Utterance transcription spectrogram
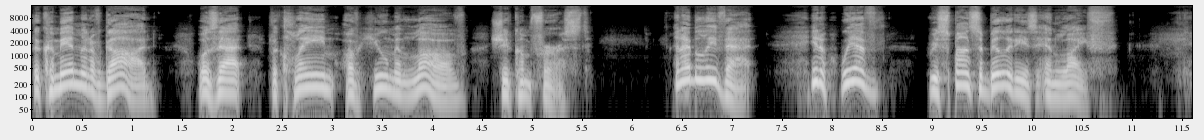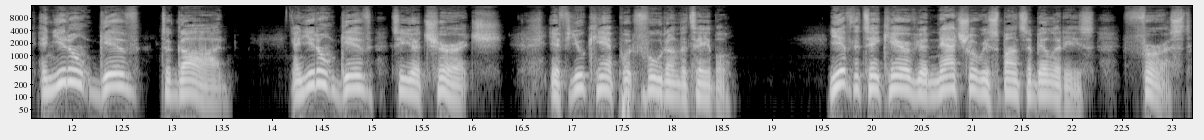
the commandment of God was that the claim of human love should come first. And I believe that. You know, we have responsibilities in life and you don't give to God and you don't give to your church if you can't put food on the table. You have to take care of your natural responsibilities first.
